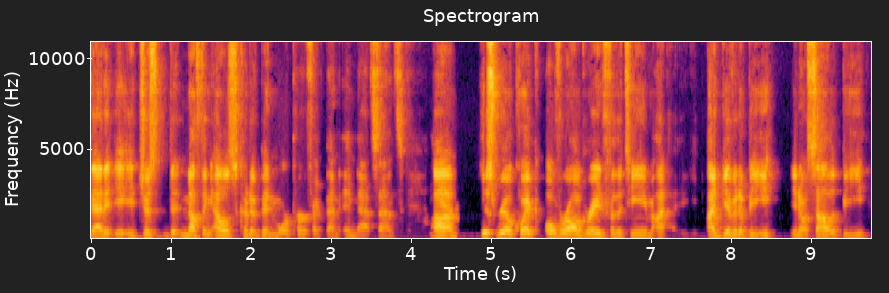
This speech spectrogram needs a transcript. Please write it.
that it, it just that nothing else could have been more perfect than in that sense. Yeah. Um, just real quick, overall grade for the team, I, I'd give it a B. You know, a solid B.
